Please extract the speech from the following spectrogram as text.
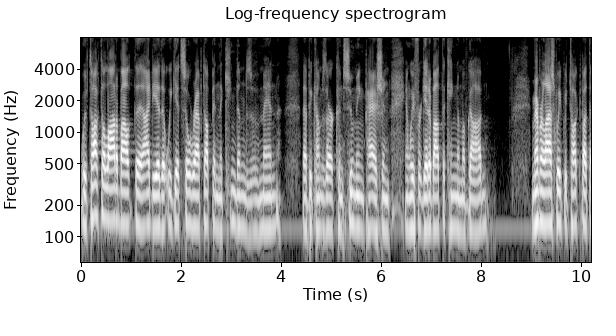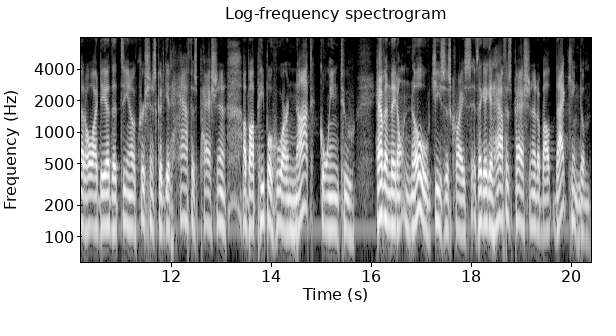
We've talked a lot about the idea that we get so wrapped up in the kingdoms of men that becomes our consuming passion, and we forget about the kingdom of God. Remember last week we talked about that whole idea that you know if Christians could get half as passionate about people who are not going to heaven, they don't know Jesus Christ. If they could get half as passionate about that kingdom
